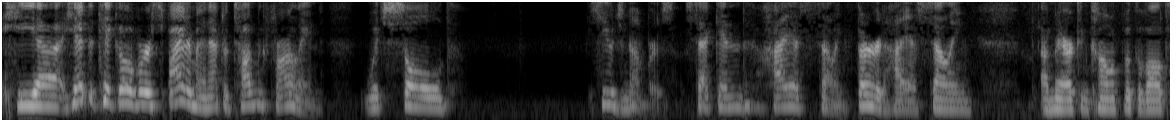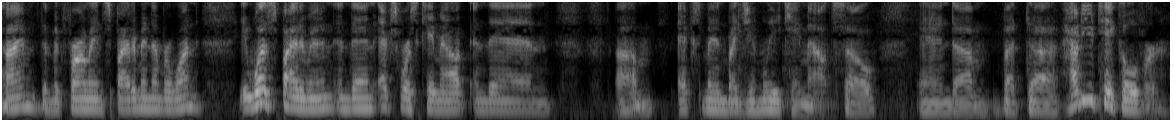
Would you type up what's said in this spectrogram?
he uh, he had to take over Spider-Man after Todd McFarlane, which sold huge numbers. Second highest selling, third highest selling American comic book of all time. The McFarlane Spider-Man number one. It was Spider-Man, and then X-Force came out, and then um, X Men by Jim Lee came out. So, and um, but uh, how do you take over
